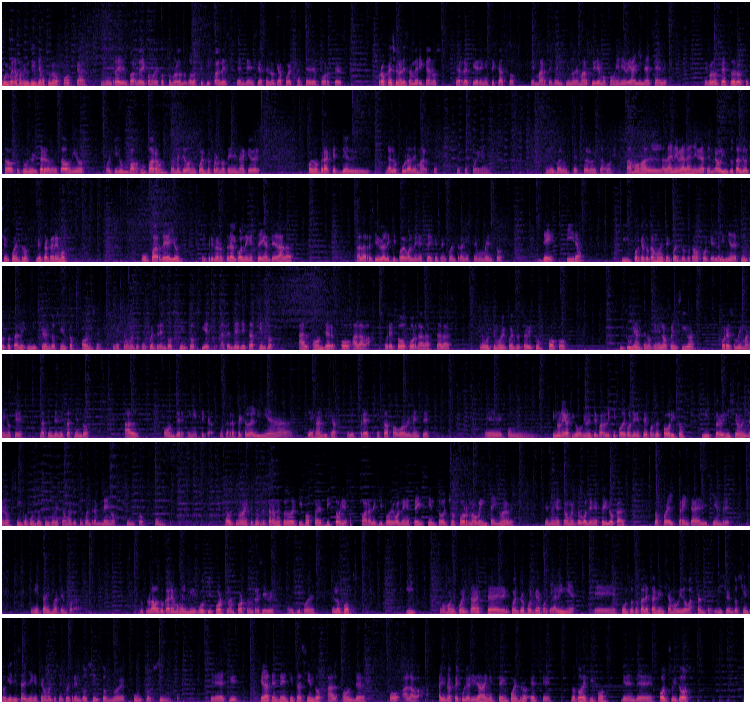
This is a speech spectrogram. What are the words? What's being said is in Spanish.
Muy buenas amigos, iniciamos un nuevo podcast en el Rey del Parlay, como de costumbre, hablando sobre las principales tendencias en lo que apuestas de deportes profesionales americanos se refiere. En este caso, de martes 21 de marzo, iremos con NBA y NHL. El baloncesto de los Estados Universitarios de los Estados Unidos hoy tiene un, un parón, solamente dos encuentros, pero no tiene nada que ver con los brackets de la locura de marzo que se juegan en el baloncesto de los Estados Unidos. Vamos a la NBA. La NBA tendrá hoy un total de 8 encuentros. Destacaremos un par de ellos. El primero será el Golden State ante Dallas. Dallas recibe al equipo de Golden State que se encuentra en este momento de gira. ¿Y por qué tocamos este encuentro? Tocamos porque la línea de puntos totales inició en 211, en este momento se encuentra en 207. La tendencia está siendo al under o a la baja, sobre todo por Dallas. Dallas los últimos encuentros se ha visto un poco titubeante en lo que es en la ofensiva, por eso me imagino que la tendencia está siendo al under en este caso. Lo que respecta a la línea de handicap, el spread está a favor obviamente eh, con signo negativo, obviamente para el equipo de Golden State por ser favorito, pero inició en menos 5.5, en este momento se encuentra en menos 5 puntos. La última vez que se enfrentaron estos dos equipos fue victoria para el equipo de Golden State 108 por 99, siendo en ese momento Golden State local. Esto fue el 30 de diciembre en esta misma temporada. Por otro lado tocaremos el Milwaukee Portland. Portland recibe al equipo de, de los Bucks y tomamos en cuenta este encuentro, ¿por qué? Porque la línea de puntos totales también se ha movido bastante. Inició en 216 y en este momento se encuentra en 209.5. Quiere decir que la tendencia está siendo al under o a la baja. Hay una peculiaridad en este encuentro, es que los dos equipos vienen de 8 y 2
